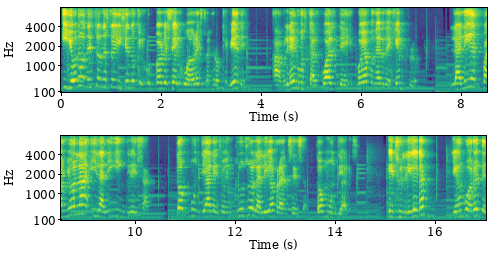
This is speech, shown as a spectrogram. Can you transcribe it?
Y yo no, esto no estoy diciendo que el culpable sea el jugador extranjero que viene. hablemos tal cual de, voy a poner de ejemplo, la liga española y la liga inglesa, top mundiales o incluso la liga francesa, top mundiales. En sus ligas llegan jugadores de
